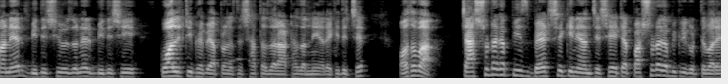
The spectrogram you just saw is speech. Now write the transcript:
মানের, বিদেশি ওজনের, বিদেশি কোয়ালিটি ভেবে আপনার কাছে সাত হাজার, আট হাজার নিয়ে রেখে দিচ্ছে। অথবা চারশো টাকা পিস ব্যাট সে কিনে আনছে, সে এটা পাঁচশো টাকা বিক্রি করতে পারে,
